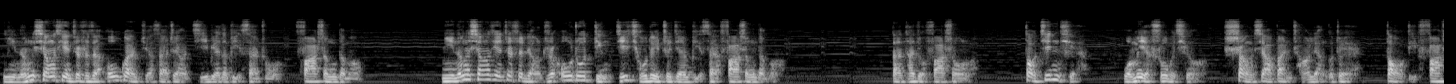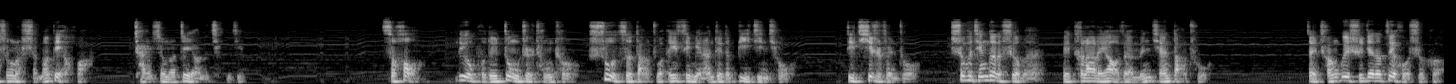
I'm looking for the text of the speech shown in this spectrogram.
你能相信这是在欧冠决赛这样级别的比赛中发生的吗？你能相信这是两支欧洲顶级球队之间比赛发生的吗？但它就发生了。到今天，我们也说不清上下半场两个队到底发生了什么变化，产生了这样的情景。此后，利物浦队众志成城，数次挡住 AC 米兰队的必进球。第七十分钟，施福琴科的射门被特拉雷奥在门前挡出。在常规时间的最后时刻，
